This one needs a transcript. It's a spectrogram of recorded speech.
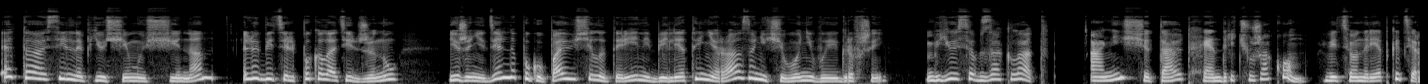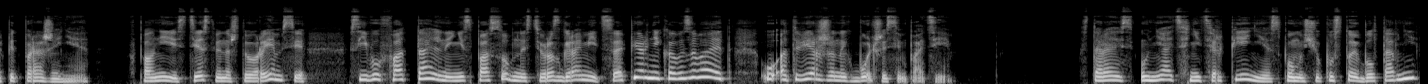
это сильно пьющий мужчина, любитель поколотить жену, еженедельно покупающий лотерейный билет и ни разу ничего не выигравший. Бьюсь об заклад. Они считают Хенри чужаком, ведь он редко терпит поражение. Вполне естественно, что Рэмси с его фатальной неспособностью разгромить соперника вызывает у отверженных больше симпатии. Стараясь унять нетерпение с помощью пустой болтовни,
